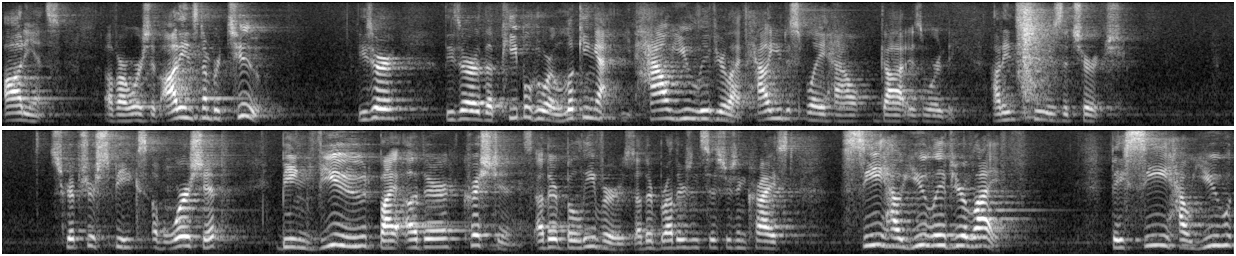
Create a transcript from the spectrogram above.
audience of our worship. Audience number two. These are these are the people who are looking at how you live your life, how you display how God is worthy. Audience two is the church. Scripture speaks of worship being viewed by other Christians, other believers, other brothers and sisters in Christ. See how you live your life. They see how you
